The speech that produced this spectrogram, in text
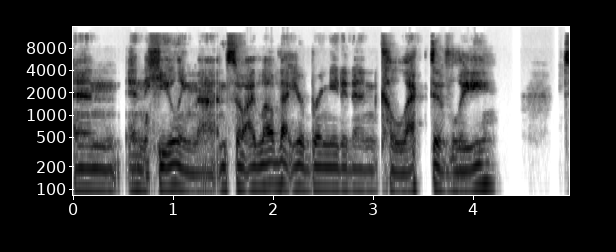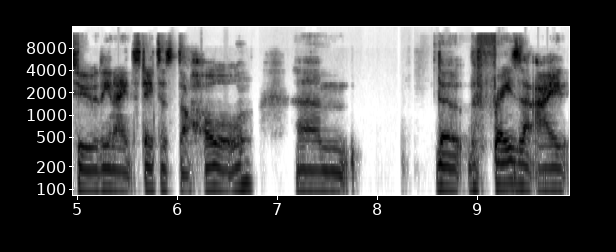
and and healing that. And so I love that you're bringing it in collectively to the United States as a whole. Um, the the phrase that I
